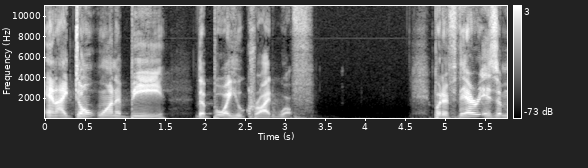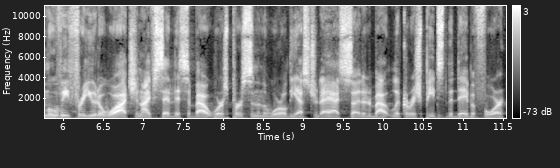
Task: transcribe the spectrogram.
and I don't want to be the Boy Who Cried Wolf. But if there is a movie for you to watch, and I've said this about Worst Person in the World yesterday, I said it about Licorice Pizza the day before,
